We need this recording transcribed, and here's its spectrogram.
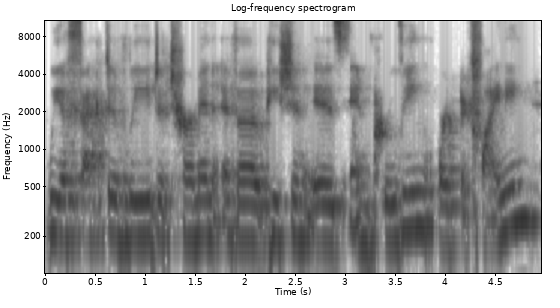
We effectively determine if a patient is improving or declining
